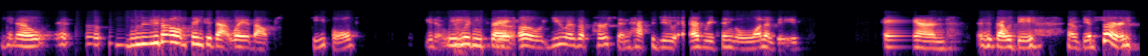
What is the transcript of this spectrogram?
you know it, we don't think it that way about people. You know we Hmm, wouldn't say yeah. oh you as a person have to do every single one of these. And that would be that would be absurd.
